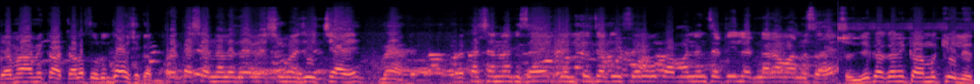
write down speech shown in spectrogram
त्यामुळे आम्ही काकाला सोडून जाऊ शकत नाही. प्रकाश अण्णाला जावी अशी माझी इच्छा आहे. प्रकाश अण्णा कसं आहे जनतेसाठी सर्व सामान्यांसाठी लढणारा माणूस आहे. संजय काकाने कामं केलेत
